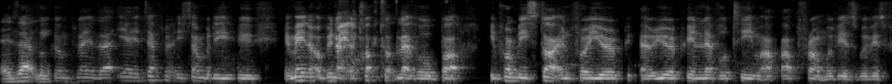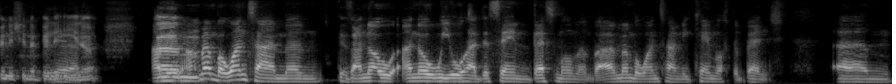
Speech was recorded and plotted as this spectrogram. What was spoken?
Exactly. complain that yeah, definitely somebody who it may not have been at the top top level, but he probably starting for a Europe a European level team up, up front with his with his finishing ability. Yeah. You know, I mean, I Um, remember one time because I know I know we all had the same best moment, but I remember one time he came off the bench um,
